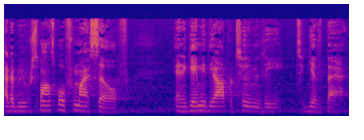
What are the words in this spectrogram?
how to be responsible for myself, and it gave me the opportunity to give back.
